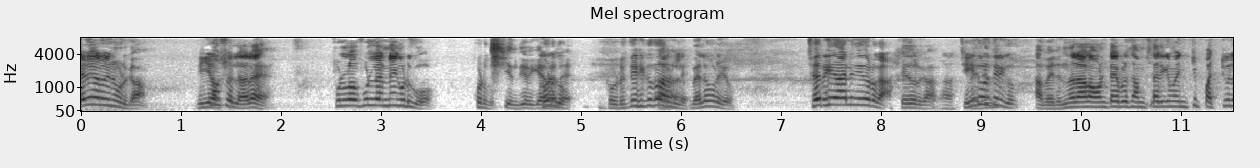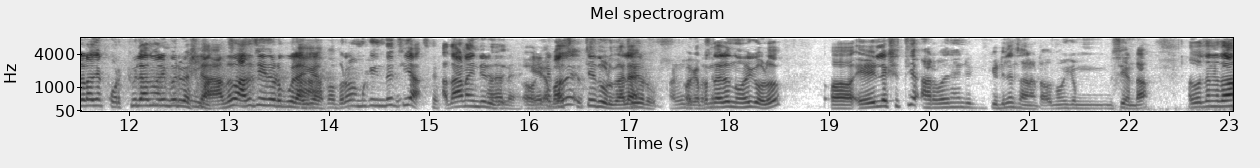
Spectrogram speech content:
ഏഴ് അറുപതിന് കൊടുക്കാം. മോശമല്ല അല്ലേ? ഫുൾ ഫുൾ എണ്ണയും കൊടുക്കുമോ കൊടുക്കും. എന്ത് ചോദിക്കാറല്ലേ കൊടുത്തിരിക്കുന്നു പറഞ്ഞില്ലേ വില പറയോ? ചെറിയ കാര്യം ചെയ്ത് കൊടുക്കാം. ചെയ്ത് കൊടുക്കാം. ചെയ്ത് കൊടുത്തിരിക്കും. ആ വരുന്ന ഒരാൾ ഓൺ ടേബിൾ സംസാരിക്കുമ്പോൾ എനിക്ക് പറ്റൂലടാ ഞാൻ കുറയ്ക്കൂല എന്ന് പറയുമ്പോൾ ഒരു വിഷമം. അത് അത് ചെയ്ത് കൊടുക്കൂല. അപ്പൊ ബ്രോ നമുക്ക് എന്താ ചെയ്യാം. അതാണ് അതിന്റെ ഒരു അതെ. അപ്പൊ ചെയ്ത് കൊടുക്കുക അല്ലേ. ഓക്കെ അപ്പൊ എന്തായാലും നോക്കിക്കോളൂ. ഏഴ് ലക്ഷത്തി അറുപതിനായിരം രൂപ കിടിലൻ സാധനം കേട്ടോ. നോക്കി മിസ് ചെയ്യണ്ട. അതുപോലെ തന്നെ ഇതാ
